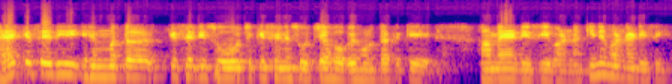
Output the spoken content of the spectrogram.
ਹੈ ਕਿਸੇ ਦੀ ਹਿੰਮਤ, ਕਿਸੇ ਦੀ ਸੋਚ, ਕਿਸੇ ਨੇ ਸੋਚਿਆ ਹੋਵੇ ਹੁਣ ਤੱਕ ਕਿ ਹਾਂ, ਮੈਂ ਡੀਸੀ ਬਣਨਾ ਕਿਹਨੇ ਬਣਨਾ? ਡੀਸੀ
